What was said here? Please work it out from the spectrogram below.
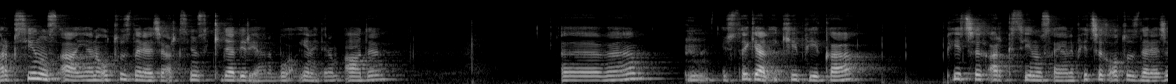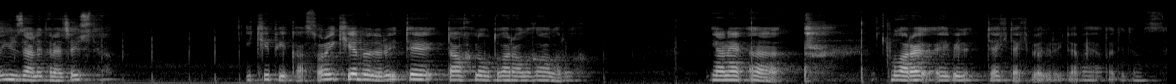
arcsinus a, yəni 30 dərəcə, arcsinus 2-də 1, yəni bu yenə deyirəm a-dır. Ee, və üstə gəl 2 pika. Pi çıx arksinusa, yəni pi çıx 30 dərəcə, 150 dərəcə üstə. 2 pika. Sonra 2-yə bölürük. T daxil olduğu aralığı alırıq. Yəni ə, bunları e, bil tək-tək bölürük də bayaq da dedim sizə.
